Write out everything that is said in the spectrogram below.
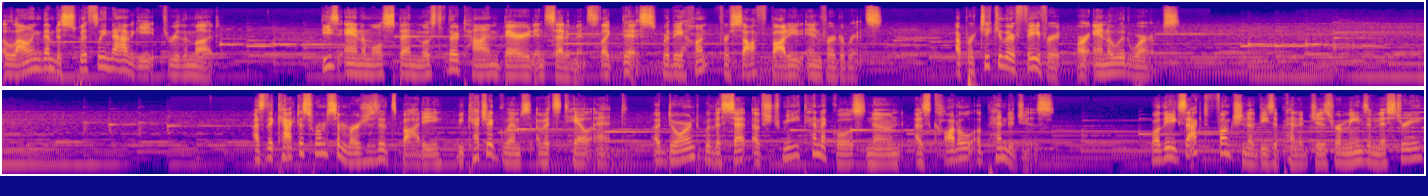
allowing them to swiftly navigate through the mud. These animals spend most of their time buried in sediments like this, where they hunt for soft bodied invertebrates. A particular favorite are annelid worms. As the cactus worm submerges its body, we catch a glimpse of its tail end, adorned with a set of stringy tentacles known as caudal appendages. While the exact function of these appendages remains a mystery,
